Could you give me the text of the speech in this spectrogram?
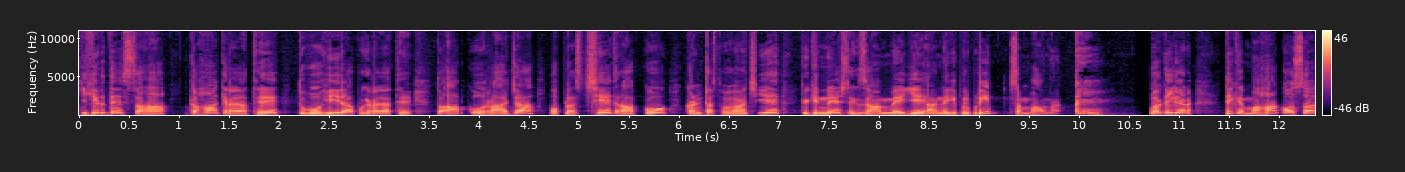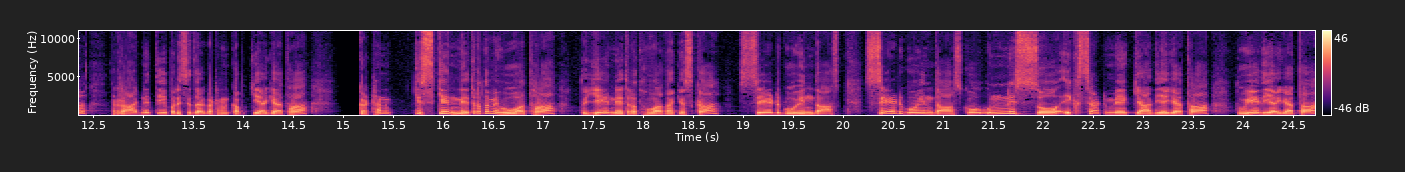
कि हृदय शाह कहाँ के राजा थे? तो वो हीरापुर के राजा थे। तो आपको राजा और प्लस क्षेत्र आपको कंठस्थ होना चाहिए, क्योंकि नेक्स्ट एग्ज़ाम में ये आने की पूरी पूरी संभावना हुआ क्लियर? ठीक है, महाकौशल राजनीति परिस्थिति का गठन कब किया गया था? गठन किसके नेतृत्व में हुआ था? तो ये नेतृत्व हुआ था किसका? सेठ गोविंद दास सेठ गोविंद दास को 1961 में क्या दिया गया था? तो ये दिया गया था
